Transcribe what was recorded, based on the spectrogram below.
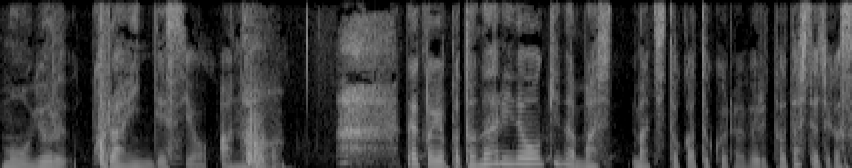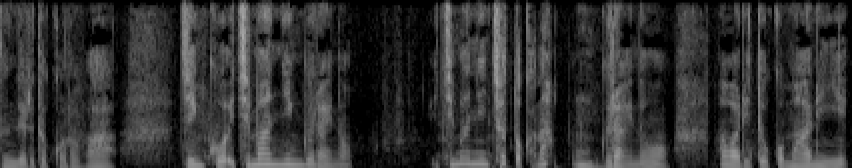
もう夜暗いんですよ。あのなんかやっぱ隣の大きな町とかと比べると、私たちが住んでるところは、人口1万人ぐらいの、1万人ちょっとかな？うん、ぐらいの、まあ、割とこう周りに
